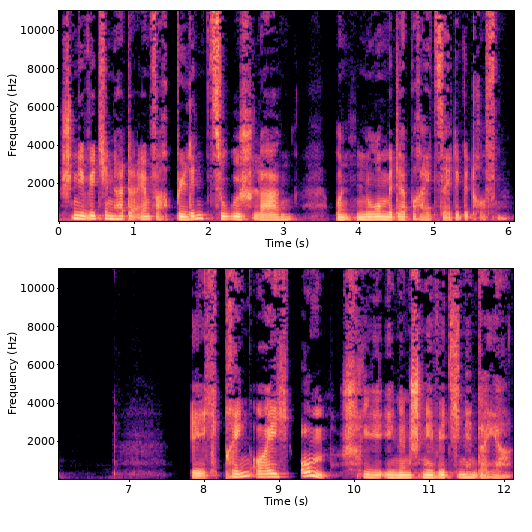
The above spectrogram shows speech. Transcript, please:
Schneewittchen hatte einfach blind zugeschlagen und nur mit der Breitseite getroffen. Ich bring euch um, schrie ihnen Schneewittchen hinterher,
